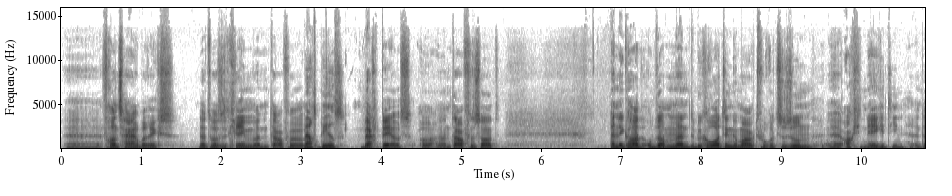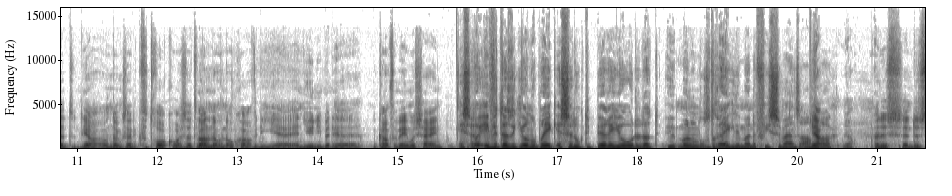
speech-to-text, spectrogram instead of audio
eh, Frans Herbergs. Dat was het gremium wat aan tafel Bert Beels. Bert Peels oh, aan tafel zat. En ik had op dat moment de begroting gemaakt voor het seizoen eh 18-19. En dat, ja, ondanks dat ik vertrok, was dat wel nog een opgave die eh, in juni bij de KNVB moest zijn. Is, even als ik je onderbreek, is dat ook de periode dat Huub Mullenders dreigde met een faillissementsaanvraag? Ja, ja, dat is eh, dus.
